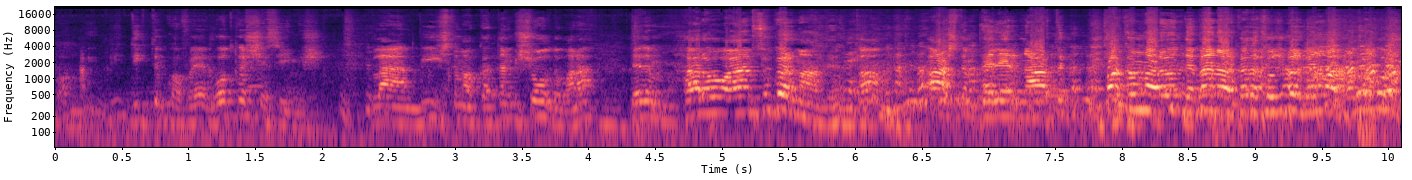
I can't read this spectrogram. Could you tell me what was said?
Bir, bir diktim kafaya vodka şişesiymiş. Lan bir içtim hakikaten bir şey oldu bana. Dedim hello I am Superman dedim tamam mı? Açtım pelerini artık. Takımlar önde ben arkada çocuklar benim arkamda koşuyor.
